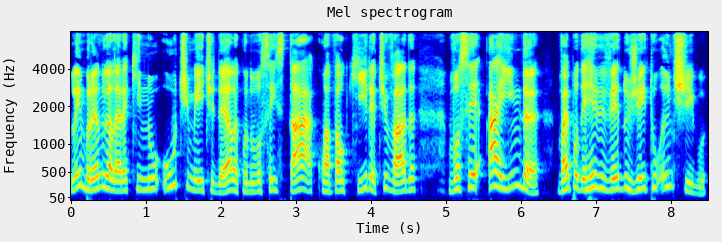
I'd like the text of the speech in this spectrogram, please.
Lembrando, galera, que no ultimate dela, quando você está com a Valkyrie ativada, você ainda vai poder reviver do jeito antigo.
